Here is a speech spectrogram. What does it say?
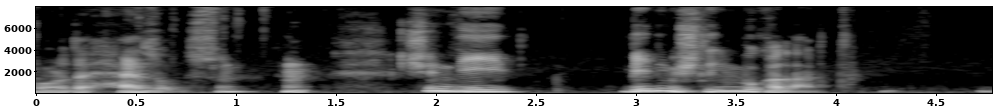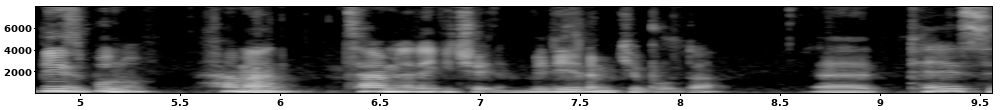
Bu arada has olsun. Şimdi benim işlemim bu kadardı. Biz bunu hemen terminale geçelim ve diyelim ki burada e, ts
